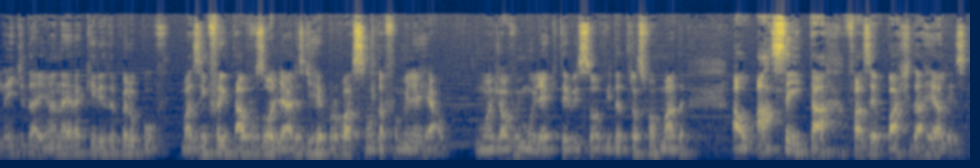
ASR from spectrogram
Lady Diana era querida pelo povo, mas enfrentava os olhares de reprovação da família real. Uma jovem mulher que teve sua vida transformada ao aceitar fazer parte da realeza,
